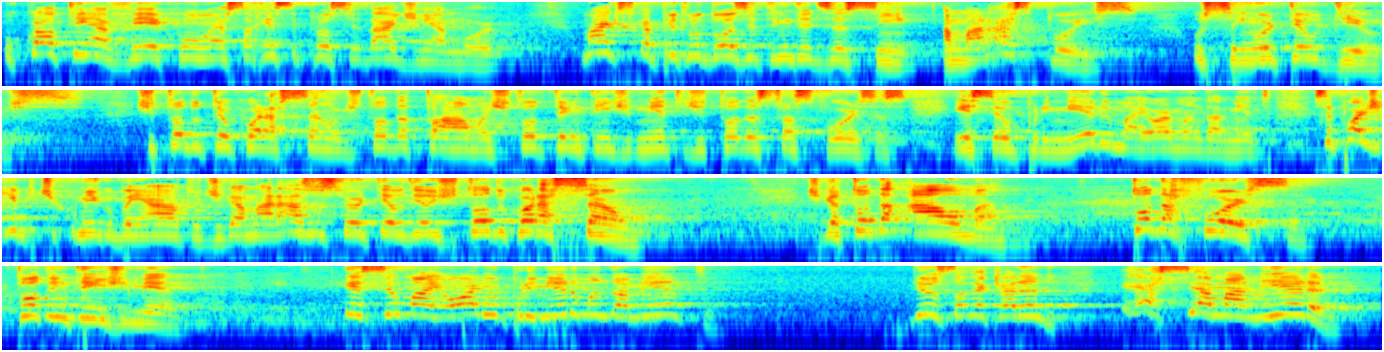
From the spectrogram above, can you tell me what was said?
o qual tem a ver com essa reciprocidade em amor. Marcos capítulo 12, 30 diz assim: Amarás, pois, o Senhor teu Deus, de todo o teu coração, de toda a tua alma, de todo o teu entendimento, de todas as tuas forças. Esse é o primeiro e maior mandamento. Você pode repetir comigo bem alto? Diga: Amarás o Senhor teu Deus de todo o coração, diga toda a alma, toda a força, todo o entendimento. Esse é o maior e o primeiro mandamento. Deus está declarando: essa é a maneira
